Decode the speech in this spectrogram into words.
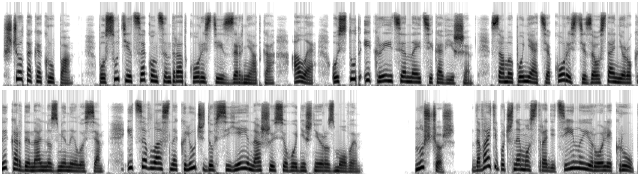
що таке крупа? По суті, це концентрат користі із зернятка, але ось тут і криється найцікавіше. Саме поняття користі за останні роки кардинально змінилося. І це, власне, ключ до всієї нашої сьогоднішньої розмови. Ну що ж, давайте почнемо з традиційної ролі круп.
